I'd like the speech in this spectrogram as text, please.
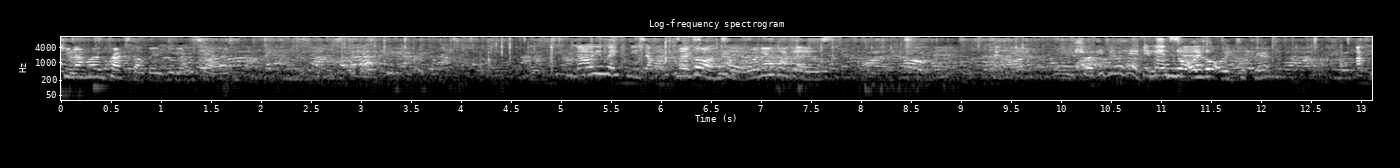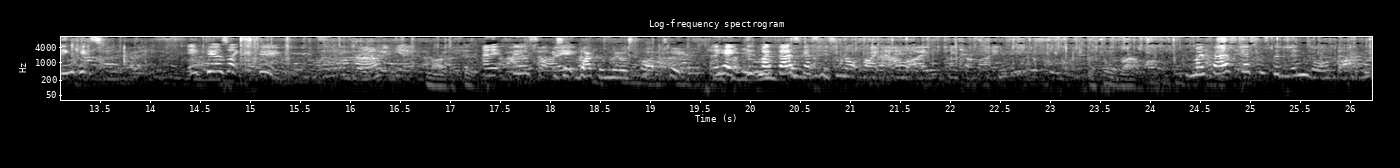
Do you know how impressed I'll be if you get this right? Now you're making me doubt. No, go on, say it. What do you think it is? Shall I give you a hint? Give me it's a not sec. a lottery ticket. I think it's. It feels like food, Huh? and it feels like. Is it. Wagon Wheels Part 2? Okay, this, my first guess is not right now. I've changed my mind. It's all round. My first guess was the Lindor things,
